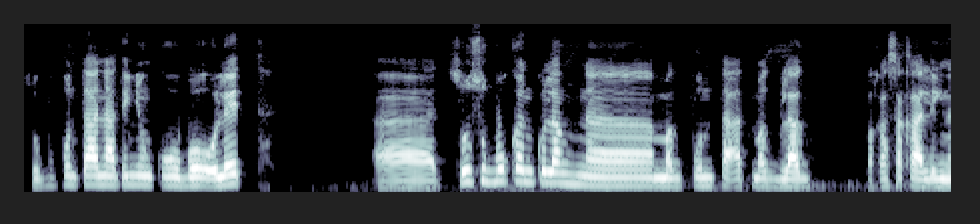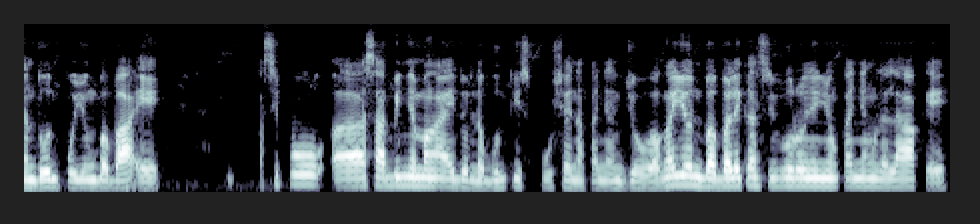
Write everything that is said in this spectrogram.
So pupunta natin yung kubo ulit. At susubukan ko lang na magpunta at mag-vlog baka sakaling nandoon po yung babae. Kasi po ah, sabi niya mga idol nabuntis po siya ng kanyang jowa. Ngayon babalikan siguro niya yung kanyang lalaki.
